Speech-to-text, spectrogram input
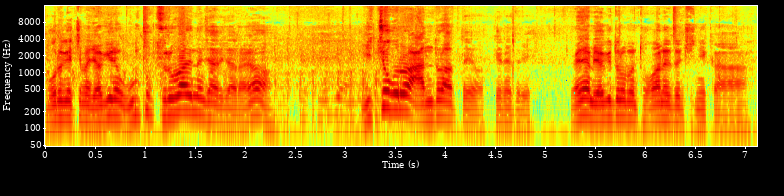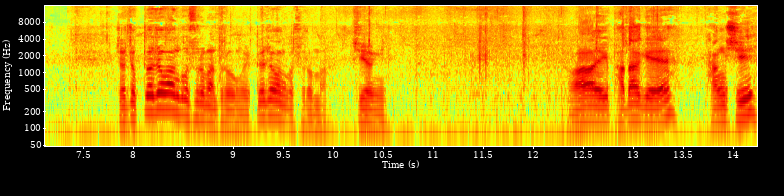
모르겠지만, 여기는 움푹 들어와 있는 자리잖아요. 이쪽으로는 안 들어왔대요, 걔네들이. 왜냐면 여기 들어오면 도관에도 지니까. 저쪽 뾰족한 곳으로만 들어온 거예요, 뾰족한 곳으로만. 지형이. 아 여기 바닥에 당시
